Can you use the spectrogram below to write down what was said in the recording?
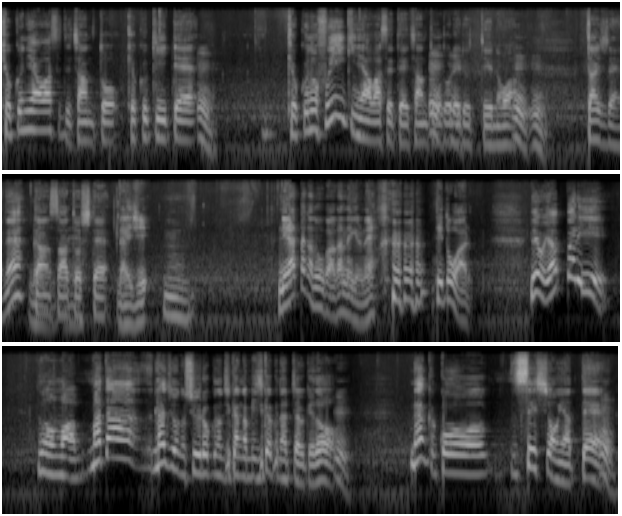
曲に合わせてちゃんと曲聴いて、うん。曲の雰囲気に合わせてちゃんと踊れるっていうのは大事だよね、ダンサーとして、大事。うん、狙ったかどうかわかんないけどね。っていうとこはある。でもやっぱりその、まあ、またラジオの収録の時間が短くなっちゃうけど、うん。なんかこうセッションやって、うん。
